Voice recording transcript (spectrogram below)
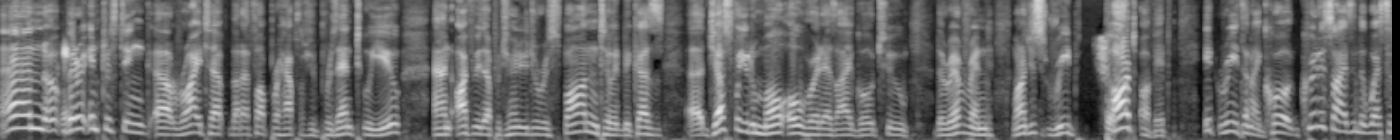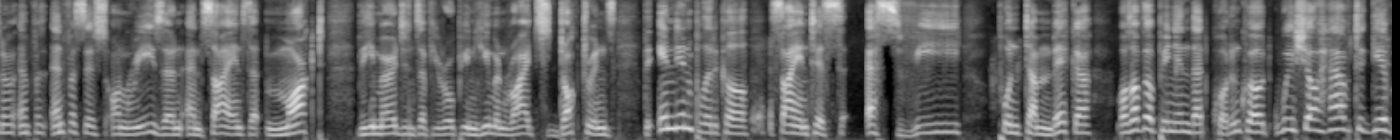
And a very interesting uh, write up that I thought perhaps I should present to you and offer you the opportunity to respond to it because uh, just for you to mull over it as I go to the Reverend, when I want to just read part of it. It reads, and I quote, criticizing the Western emph- emphasis on reason and science that marked the emergence of European human rights doctrines, the Indian political scientist S.V. Puntambeka was of the opinion that, quote unquote, we shall have to give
